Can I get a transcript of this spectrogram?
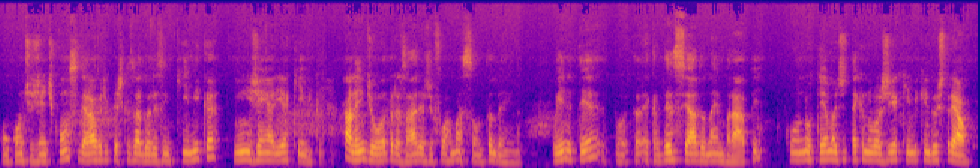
com um contingente considerável de pesquisadores em química e engenharia química, além de outras áreas de formação também. Né? O INT é credenciado na Embrap, no tema de tecnologia química industrial,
